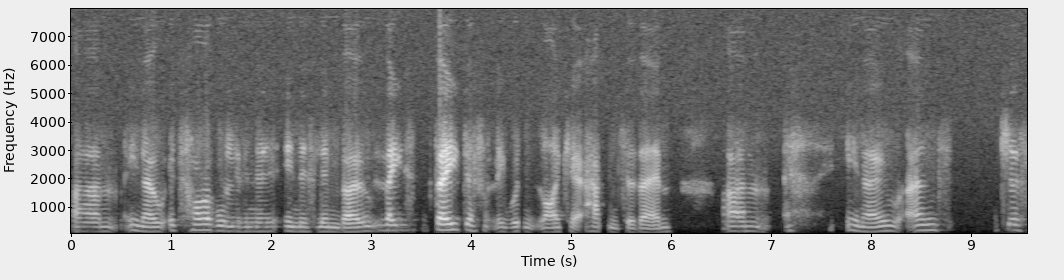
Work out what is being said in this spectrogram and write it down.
Um, you know, it's horrible living in, in, this limbo. They they definitely wouldn't like it happen to them. Um, you know, and just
